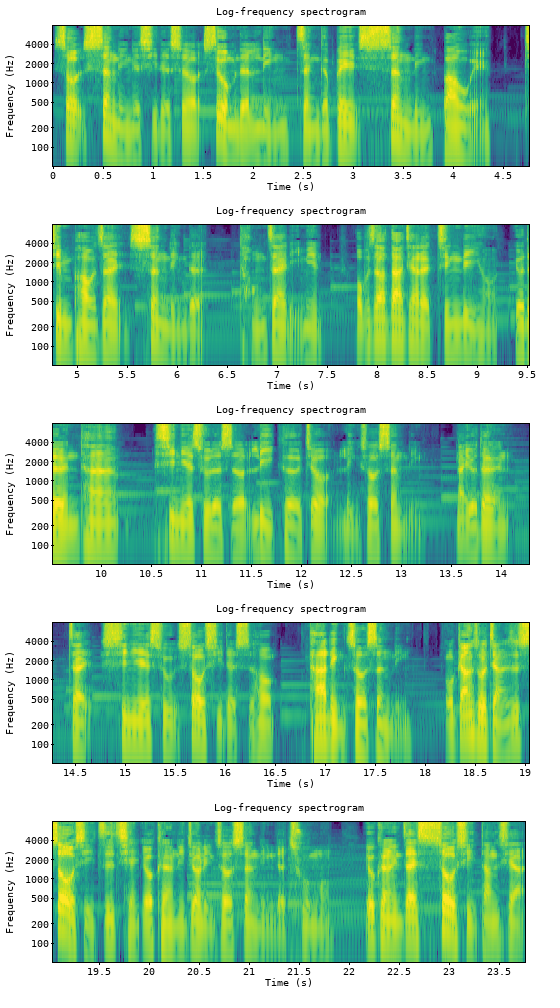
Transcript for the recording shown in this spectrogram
受圣灵的洗的时候，是我们的灵整个被圣灵包围，浸泡在圣灵的同在里面。我不知道大家的经历哈，有的人他。信耶稣的时候，立刻就领受圣灵。那有的人在信耶稣受洗的时候，他领受圣灵。我刚刚所讲的是受洗之前，有可能你就领受圣灵的触摸；有可能你在受洗当下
